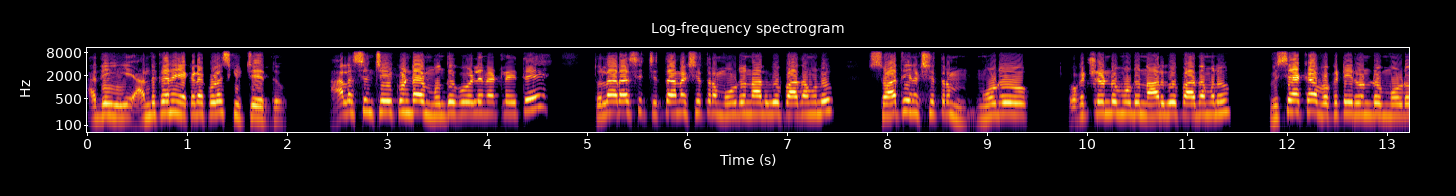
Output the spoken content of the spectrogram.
అది అందుకని ఎక్కడ కూడా స్కిప్ చేయొద్దు. ఆలస్యం చేయకుండా ముందుకు వెళ్ళినట్లయితే తులారాశి చిత్తా నక్షత్రం మూడు నాలుగు పాదములు స్వాతి నక్షత్రం మూడు ఒకటి రెండు మూడు నాలుగు పాదములు విశాఖ ఒకటి రెండు మూడు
